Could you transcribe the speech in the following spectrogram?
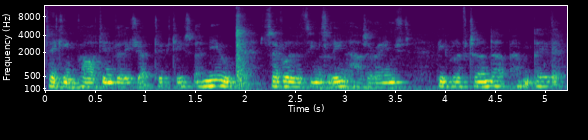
taking part in village activities. I knew several of the things Lena has arranged people have turned up, haven't they? That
